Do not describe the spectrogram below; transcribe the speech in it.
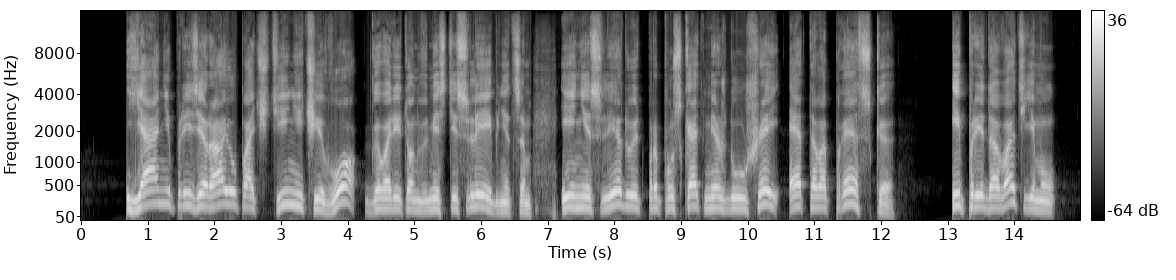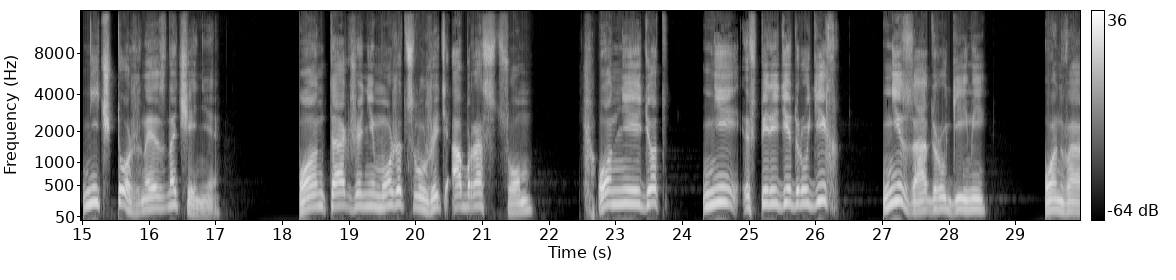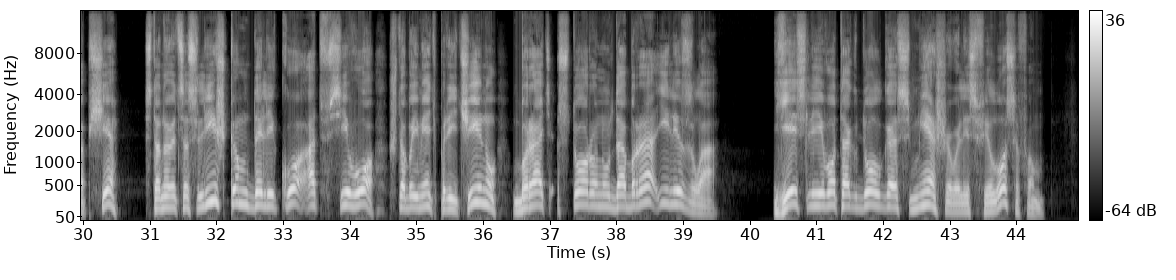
«Я не презираю почти ничего», — говорит он вместе с Лейбницем, «и не следует пропускать между ушей этого преске и придавать ему ничтожное значение». Он также не может служить образцом. Он не идет ни впереди других, ни за другими. Он вообще становится слишком далеко от всего, чтобы иметь причину брать сторону добра или зла. Если его так долго смешивали с философом,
